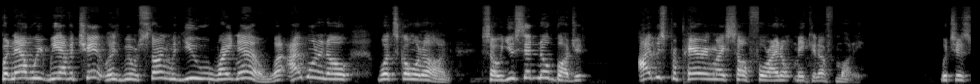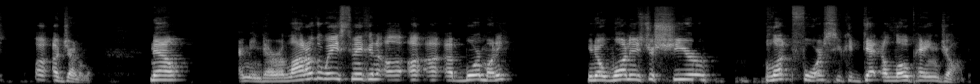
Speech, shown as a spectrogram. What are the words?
But now we, we have a chance. We were starting with you right now. What I want to know what's going on. So you said no budget. I was preparing myself for I don't make enough money, which is a, a general. Now, I mean, there are a lot of other ways to make an, a, a, a, more money. You know, one is just sheer blunt force. You could get a low paying job.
